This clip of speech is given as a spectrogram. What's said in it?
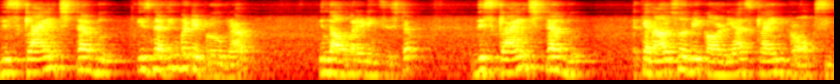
this client stub is nothing but a program in the operating system. This client stub can also be called as client proxy.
